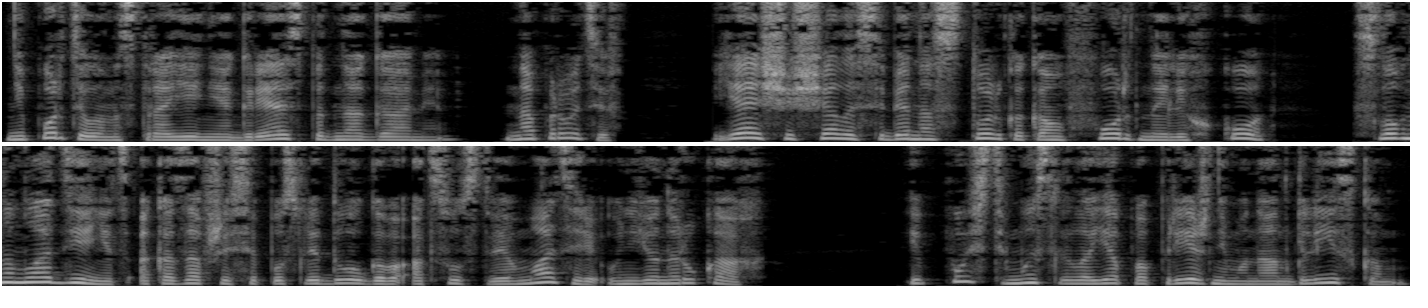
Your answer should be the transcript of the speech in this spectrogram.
не портила настроение грязь под ногами. Напротив, я ощущала себя настолько комфортно и легко, словно младенец, оказавшийся после долгого отсутствия матери у нее на руках. И пусть мыслила я по-прежнему на английском,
